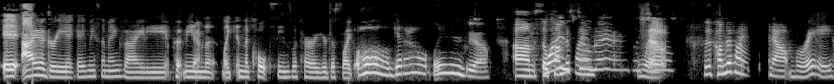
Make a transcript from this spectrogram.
It, I agree. It gave me some anxiety. It put me in the, like, in the cult scenes with her. You're just like, oh, get out, leave. Yeah. Um, so Why come to find? Right. Come to find out, Braith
